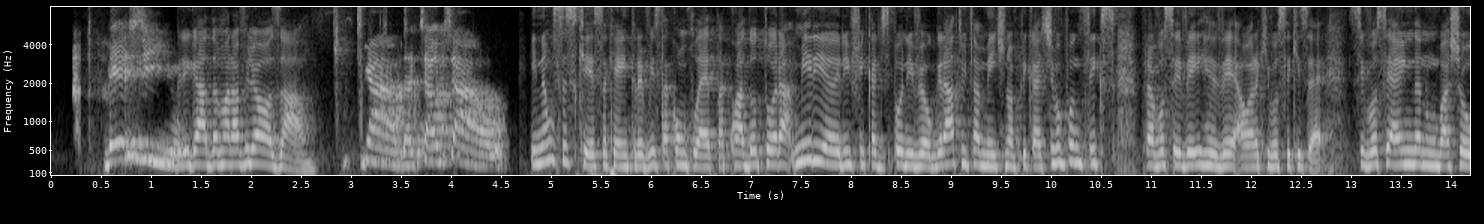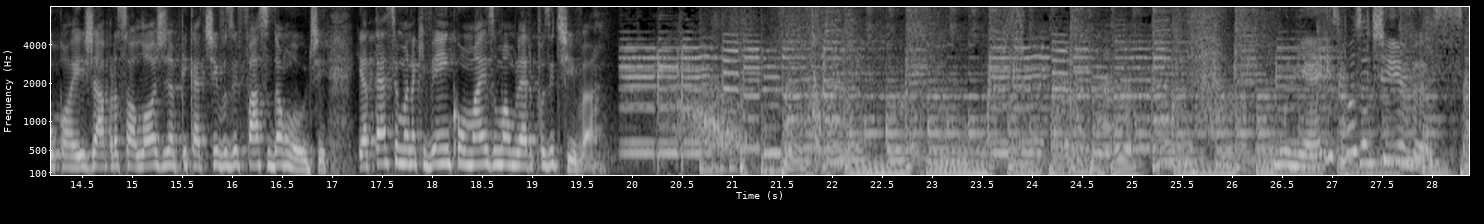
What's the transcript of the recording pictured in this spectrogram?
Beijinho. Obrigada, maravilhosa. Obrigada. Tchau, tchau. E não se esqueça que a entrevista completa com a doutora Miriane fica disponível gratuitamente no aplicativo Panflix para você ver e rever a hora que você quiser. Se você ainda não baixou, corre já para sua loja de aplicativos e faça o download. E até semana que vem com mais uma Mulher Positiva. Mulheres Positivas.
